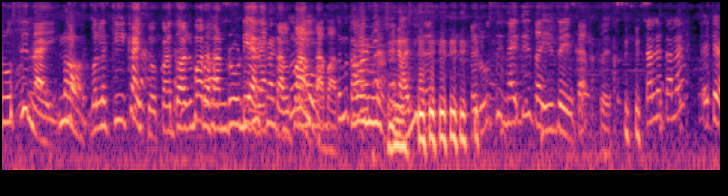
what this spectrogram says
রুচি নাই। বলে কি খাইছো? দশ বারো খান রুটি আর একটাল পান্তা ভাত। তুমি তাও খাও রুচি নাই। দিয়ে চাইছে তাহলে তাহলে এটা।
